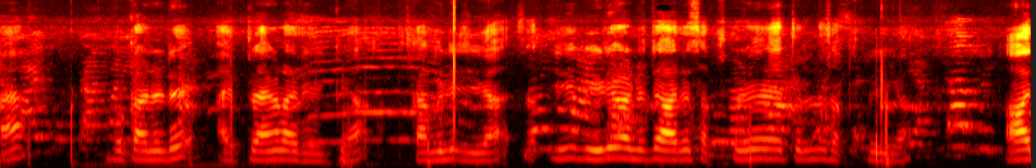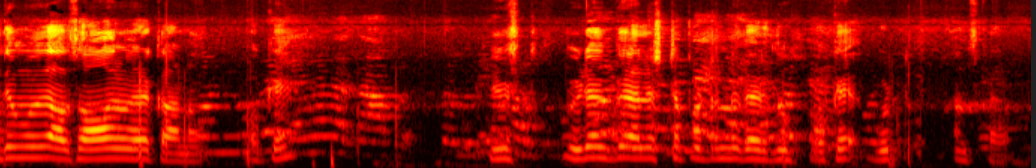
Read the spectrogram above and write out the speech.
ഏ? അപ്പോൾ കണ്ടിട്ട് അഭിപ്രായങ്ങൾ അറിയിക്കുക. കമന്റ് ചെയ്യുക. ഈ വീഡിയോ കണ്ടിട്ട് ആരും സബ്സ്ക്രൈബ് ചെയ്യാത്തിരുന്ന് സബ്സ്ക്രൈബ് ചെയ്യുക. ആദ്യം മുതൽ അവസാനം വരെ കാണണം. ഓക്കെ ഈ വീഡിയോ നിങ്ങൾക്ക് നല്ല ഇഷ്ടപ്പെട്ടിട്ടുണ്ട് കരുതുന്നു. ഓക്കെ ഗുഡ് നമസ്കാരം.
